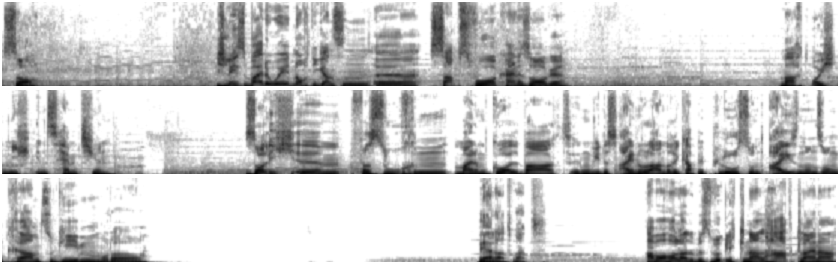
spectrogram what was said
So. Ich lese, by the way, noch die ganzen äh, Subs vor, keine Sorge. Macht euch nicht ins Hemdchen. Soll ich ähm, versuchen, meinem Golbart irgendwie das ein oder andere KP Plus und Eisen und so ein Kram zu geben, oder... Wäre das was. Aber holla, du bist wirklich knallhart, Kleiner.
